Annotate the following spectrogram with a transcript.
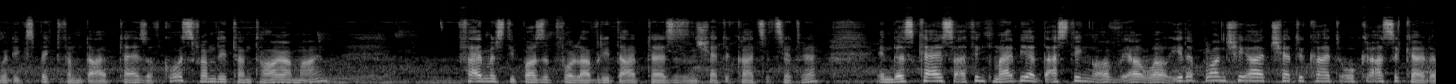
would expect from Dioptase, of course from the Tantara mine famous deposit for lovely dioptases and shattuckites, etc. In this case, I think maybe a dusting of, uh, well, either plancheite, shattuckite, or chrysocolla.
